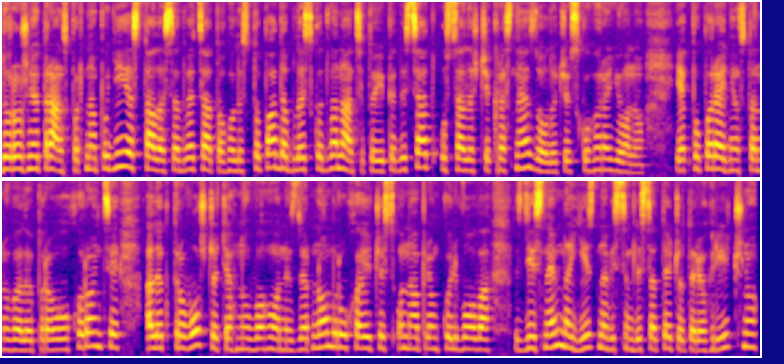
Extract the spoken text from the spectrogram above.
Дорожньо-транспортна подія сталася 20 листопада близько 12.50 у селищі Красне Золочівського району. Як попередньо встановили правоохоронці, електровоз, що тягнув вагони зерном, рухаючись у напрямку Львова, здійснив наїзд на 84-річну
